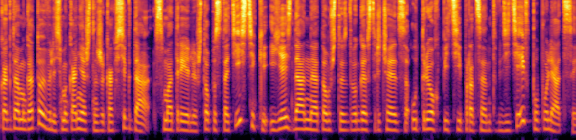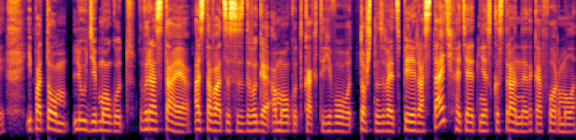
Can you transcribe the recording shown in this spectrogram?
Когда мы готовились готовились, мы, конечно же, как всегда, смотрели, что по статистике, и есть данные о том, что СДВГ встречается у 3-5% детей в популяции, и потом люди могут, вырастая, оставаться с СДВГ, а могут как-то его, вот то, что называется, перерастать, хотя это несколько странная такая формула.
